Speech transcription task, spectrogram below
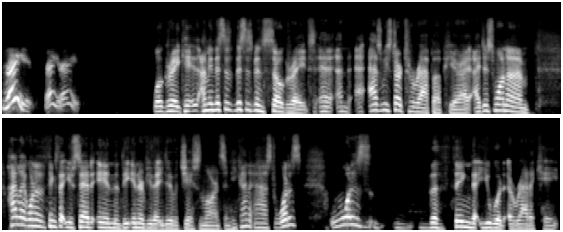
Right, right, right. Well, great. I mean, this is this has been so great, and, and as we start to wrap up here, I, I just want to um, highlight one of the things that you said in the interview that you did with Jason Lawrence, and he kind of asked, "What is what is the thing that you would eradicate?"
